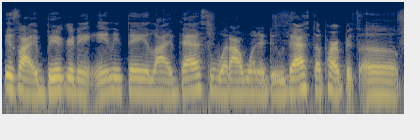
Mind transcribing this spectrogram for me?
is like bigger than anything. Like, that's what I want to do. That's the purpose of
